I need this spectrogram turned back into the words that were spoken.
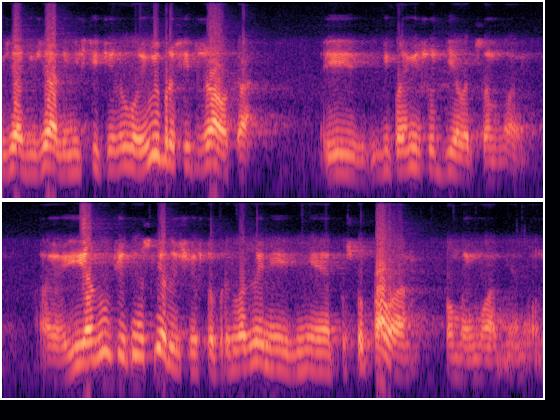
взять, взяли, нести тяжело, и выбросить жалко, и не пойми, что делать со мной. Э, И озвучить мне следующее, что предложение не поступало по моему обмену.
